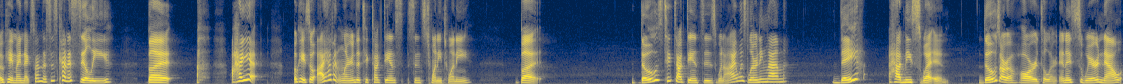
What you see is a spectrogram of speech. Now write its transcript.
Okay, my next one. This is kind of silly, but I. Okay, so I haven't learned a TikTok dance since 2020, but those TikTok dances, when I was learning them, they had me sweating those are hard to learn. And I swear now,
